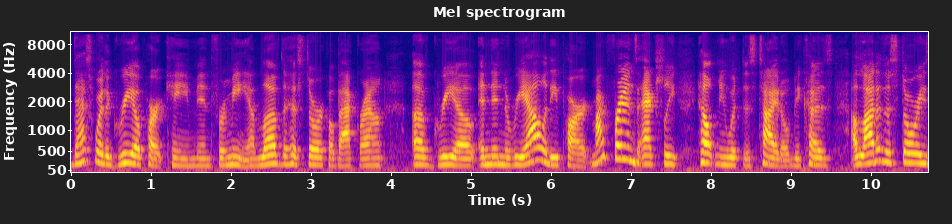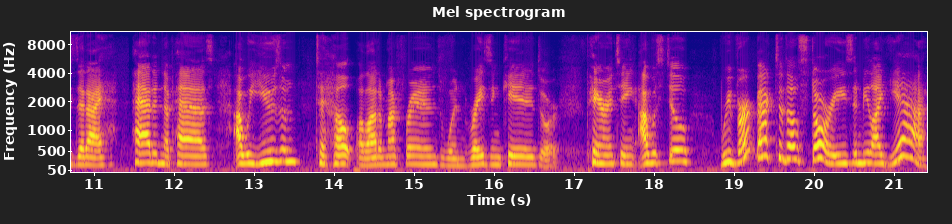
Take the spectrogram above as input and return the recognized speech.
that's where the griot part came in for me. I love the historical background of griot and then the reality part. My friends actually helped me with this title because a lot of the stories that I had in the past, I would use them to help a lot of my friends when raising kids or parenting. I would still revert back to those stories and be like, yeah,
